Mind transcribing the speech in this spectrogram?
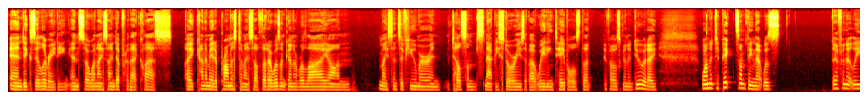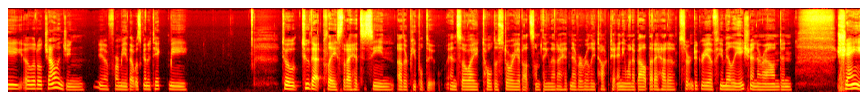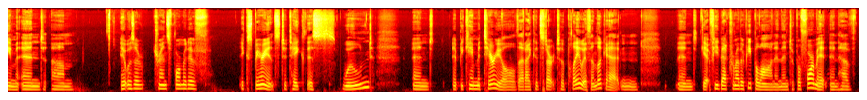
and exhilarating. And so when I signed up for that class, I kind of made a promise to myself that I wasn't going to rely on my sense of humor and tell some snappy stories about waiting tables. That if I was going to do it, I wanted to pick something that was definitely a little challenging, you know, for me. That was going to take me to to that place that I had seen other people do. And so I told a story about something that I had never really talked to anyone about that I had a certain degree of humiliation around and shame. And um, it was a transformative experience to take this wound and it became material that I could start to play with and look at and and get feedback from other people on and then to perform it and have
